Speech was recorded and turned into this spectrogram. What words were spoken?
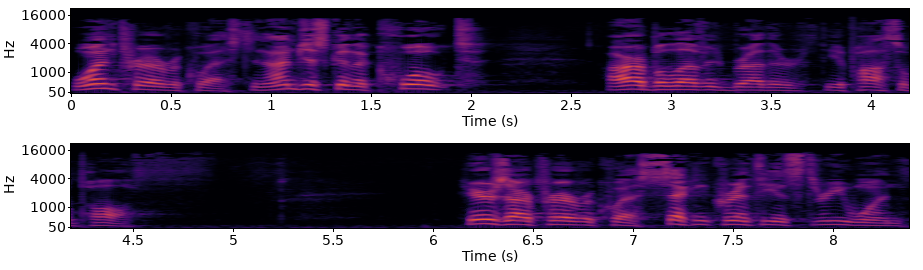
One prayer request. And I'm just going to quote our beloved brother, the Apostle Paul. Here's our prayer request 2 Corinthians 3 1.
